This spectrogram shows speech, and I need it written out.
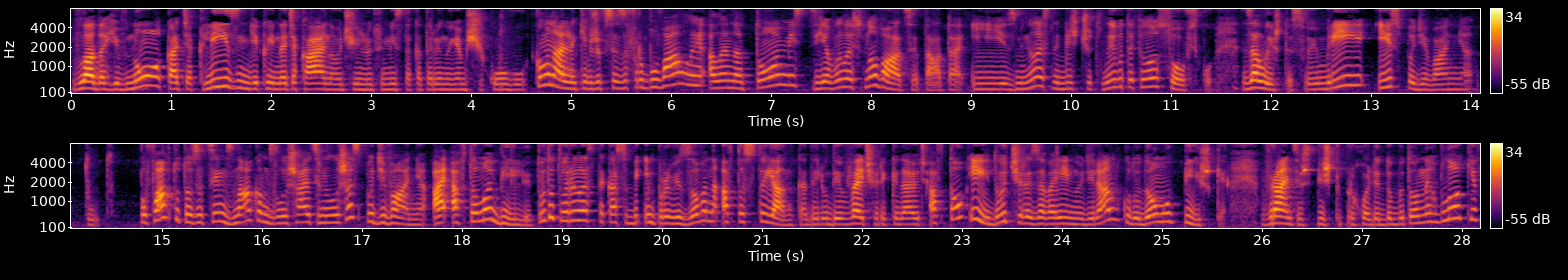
влада гівно, Катя Клізм, який натякає на очільницю міста Катерину Ямщикову. Комунальники вже все зафарбували, але натомість з'явилась нова цитата і змінилась на більш чутливу та філософську: залиште свої мрії і сподівання тут. По факту, то за цим знаком залишаються не лише сподівання, а й автомобілі. Тут утворилась така собі імпровізована автостоянка, де люди ввечері кидають авто і йдуть через аварійну ділянку додому пішки. Вранці ж пішки приходять до бетонних блоків,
